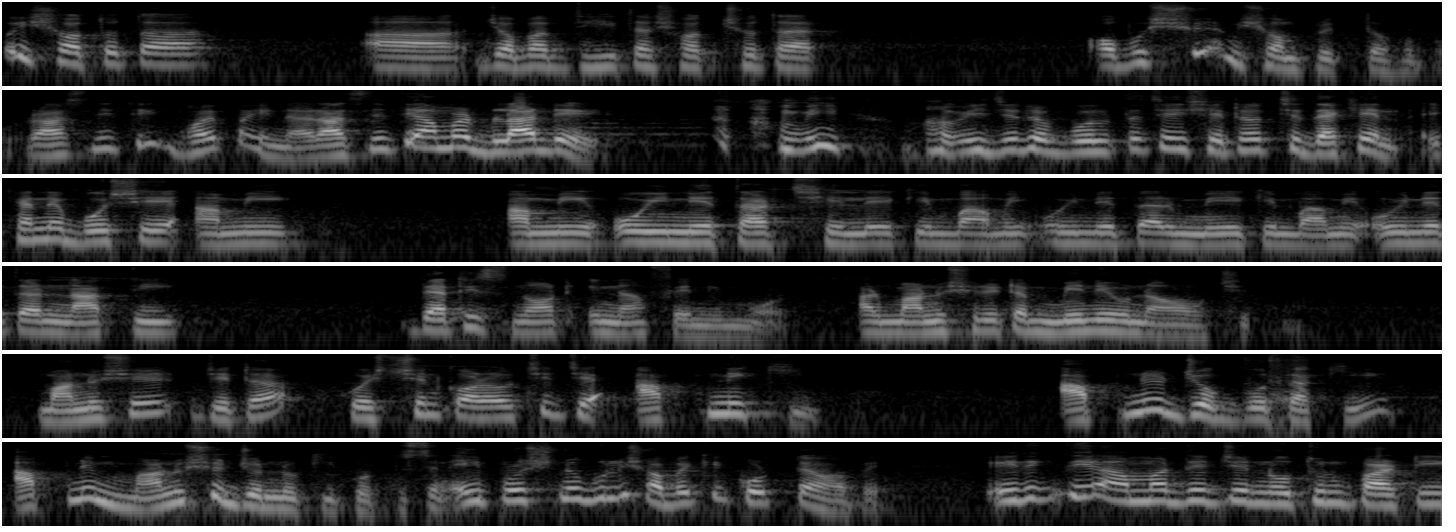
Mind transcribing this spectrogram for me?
ওই সততা জবাবদিহিতা, স্বচ্ছতার, অবশ্যই আমি সম্পৃক্ত হব। রাজনীতি ভয় পাই না। রাজনীতি আমার ব্লাডে আমি আমি যেটা বলতে চাই সেটা হচ্ছে, দেখেন, এখানে বসে আমি আমি ওই নেতার ছেলে কিংবা আমি ওই নেতার মেয়ে কিংবা আমি ওই নেতার নাতি that is not enough anymore আর মানুষের এটা মেনেও নেওয়া উচিত না। মানুষের যেটা কোয়েশ্চেন করা উচিত যে আপনি কি? আপনার যোগ্যতা কি? আপনি মানুষের জন্য কি করতেছেন? এই প্রশ্নগুলি সবাইকে করতে হবে। এদিক দিয়ে আমাদের যে নতুন পার্টি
